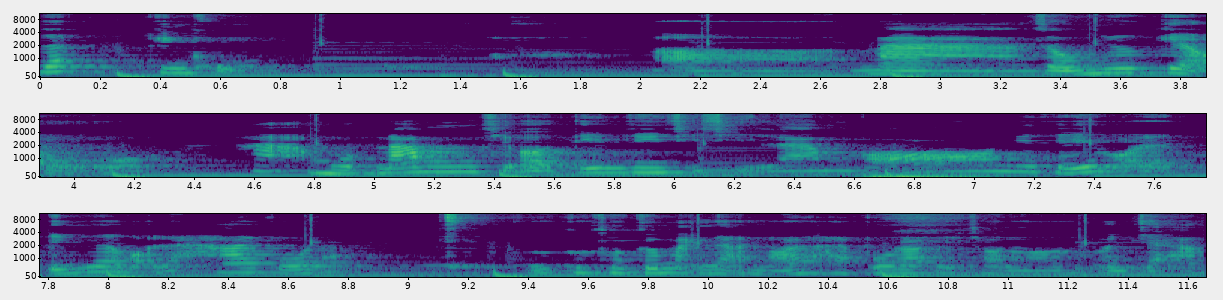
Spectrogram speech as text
rất kinh khủng uh, mà giống như kiểu hạ một năm chị ở TNG chị chỉ làm có như thế gọi là tính ra gọi là hai product thôi cứ, cứ mạnh dạn nói là hai product để cho nó hoành tráng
